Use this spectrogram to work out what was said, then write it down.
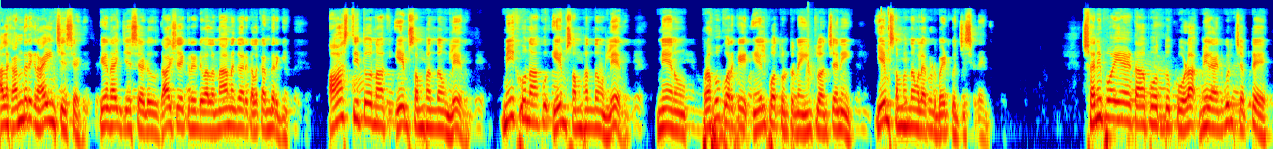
వాళ్ళకందరికి రాయించేశాడు. ఏం రాయించేశాడు? రాజశేఖర రెడ్డి వాళ్ళ నాన్నగారికి వాళ్ళకందరికీ. ఆస్తితో నాకు ఏం సంబంధం లేదు. మీకు నాకు ఏం సంబంధం లేదు. నేను ప్రభు కొరకే వెళ్ళిపోతుంటున్నా ఇంట్లోంచని అని ఏం సంబంధం లేకుండా బయటకు వచ్చేసాడు ఆయన చనిపోయేటాపొద్దు కూడా మీరు ఆయన గురించి చెప్తే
